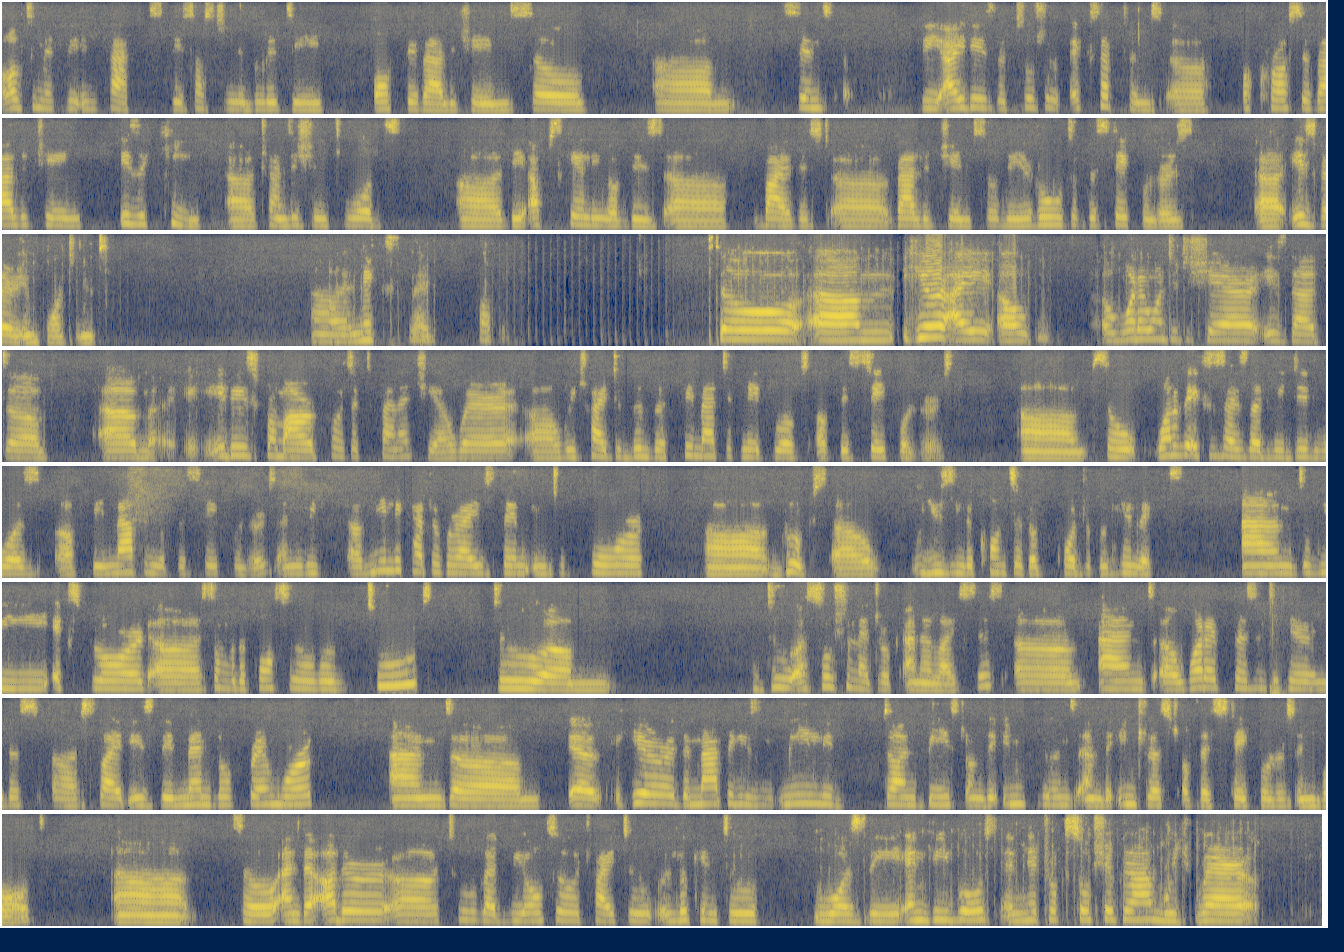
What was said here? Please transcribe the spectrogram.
ultimately impacts the sustainability of the value chain. So um, since the idea is that social acceptance uh, across the value chain is a key uh, transition towards uh, the upscaling of these uh, bio-based uh, value chain. So the roles of the stakeholders uh, is very important. next slide. So um, here I, what I wanted to share is that um, it is from our project Panacea, where uh, we try to build the thematic networks of the stakeholders. Um, so one of the exercises that we did was of the mapping of the stakeholders, and we uh, mainly categorized them into four uh, groups uh, using the concept of quadruple helix. And we explored uh, some of the possible tools to um, do a social network analysis. Um, and uh, what I presented here in this uh, slide is the Mendelow framework. And um, uh, here the mapping is mainly done based on the influence and the interest of the stakeholders involved. Uh, so, and the other uh, tool that we also tried to look into was the NVivo and network sociogram, which where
